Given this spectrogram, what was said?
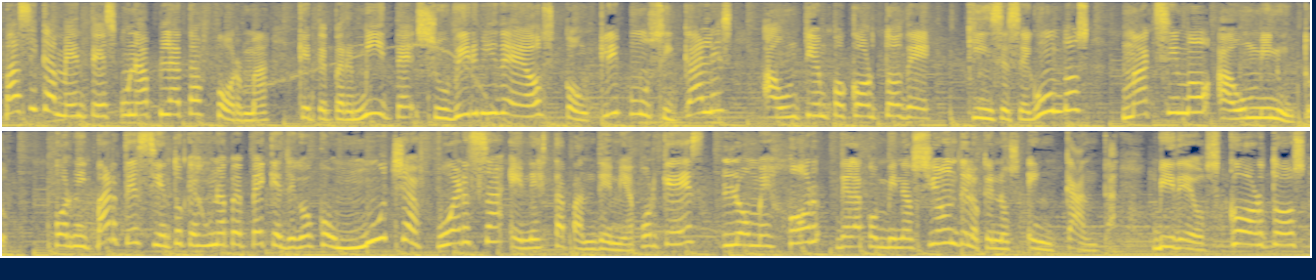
Básicamente es una plataforma que te permite subir videos con clips musicales a un tiempo corto de 15 segundos, máximo a un minuto. Por mi parte, siento que es una app que llegó con mucha fuerza en esta pandemia, porque es lo mejor de la combinación de lo que nos encanta. Videos cortos,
